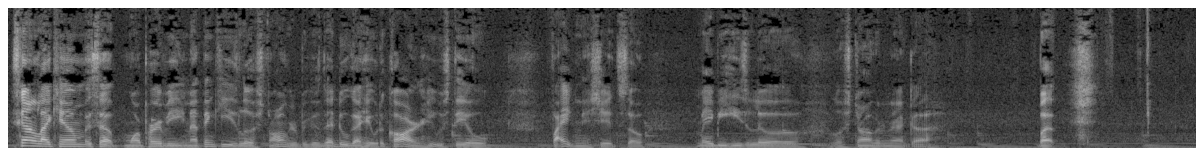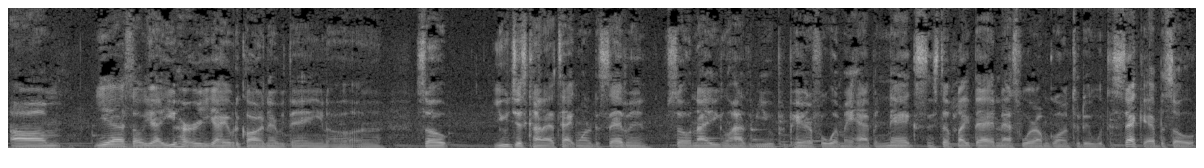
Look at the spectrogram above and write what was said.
He's kind of like him, except more pervy, and I think he's a little stronger because that dude got hit with a car and he was still fighting and shit. So maybe he's a little, a little stronger than that guy. But um, yeah, so yeah, you heard he got hit with a car and everything, you know. Uh, so you just kind of attacked one of the seven. So now you're gonna have to be prepared for what may happen next and stuff like that. And that's where I'm going to do with the second episode.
